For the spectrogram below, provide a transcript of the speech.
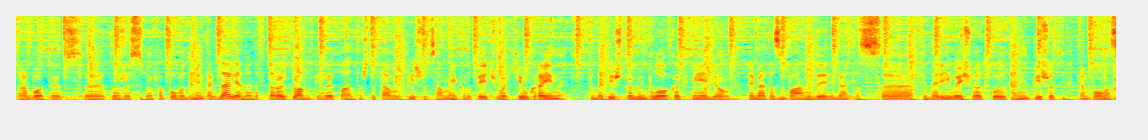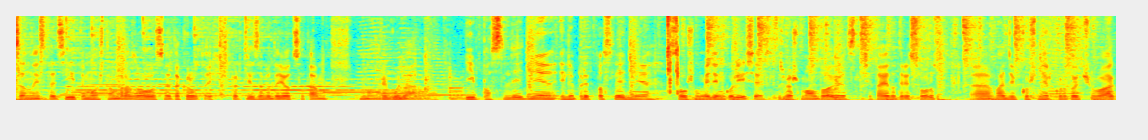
работают с, э, тоже с инфоповодами и так далее, но это второй план. Первый план — то, что там пишут самые крутые чуваки Украины. Туда пишут как блог, как медиум. Ребята с банды, ребята с Федорива, еще откуда-то. Они пишут прям полноценные статьи, ты можешь там образовываться, это круто. Их экспертиза выдается там ну, регулярно. И последнее, или предпоследнее, social media инкулисе, если ты живешь в Молдове, читай этот ресурс. Э, Вадик Кушнир крутой чувак,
